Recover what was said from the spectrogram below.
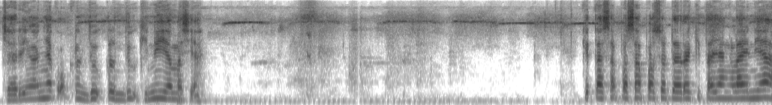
Jaringannya kok kelenduk-kelenduk gini ya Mas ya? Kita sapa-sapa saudara kita yang lain ya.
